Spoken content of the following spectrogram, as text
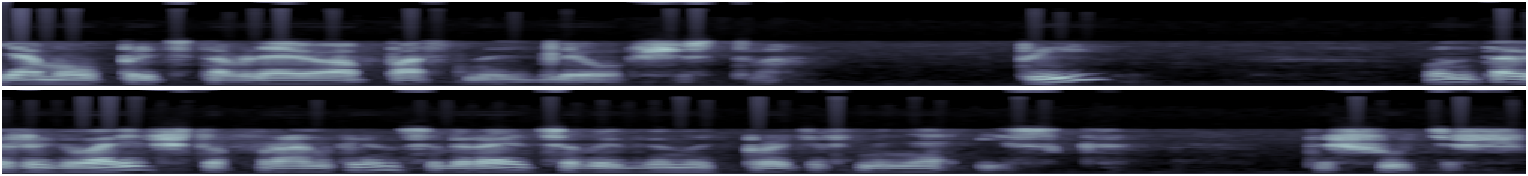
Я, мол, представляю опасность для общества. Ты? Он также говорит, что Франклин собирается выдвинуть против меня иск. Ты шутишь.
